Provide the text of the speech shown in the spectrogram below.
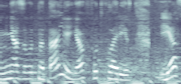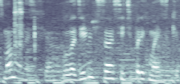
Меня зовут Наталья, я фуд-флорист. Я с мамой Назифе, владелица сети парикмахерских.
